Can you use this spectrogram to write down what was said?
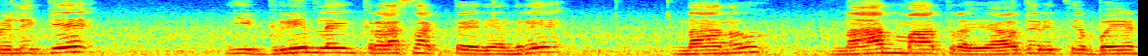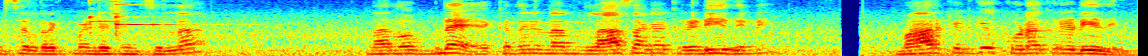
ಬೆಳಿಗ್ಗೆ ಈ ಗ್ರೀನ್ ಲೈನ್ ಕ್ರಾಸ್ ಆಗ್ತಾ ಇದೆ ಅಂದರೆ ನಾನು ನಾನು ಮಾತ್ರ ಯಾವುದೇ ರೀತಿಯ ಬೈ ಆ್ಯಂಡ್ ಸೆಲ್ ರೆಕಮೆಂಡೇಷನ್ಸ್ ಇಲ್ಲ. ನಾನು ಒಬ್ಬನೇ ಯಾಕಂದರೆ ನಾನು ಲಾಸ್ ಆಗೋಕ್ಕೆ ರೆಡಿ ಇದ್ದೀನಿ. ಮಾರ್ಕೆಟ್ಗೆ ಕೊಡೋಕೆ ರೆಡಿ ಇದ್ದೀನಿ.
